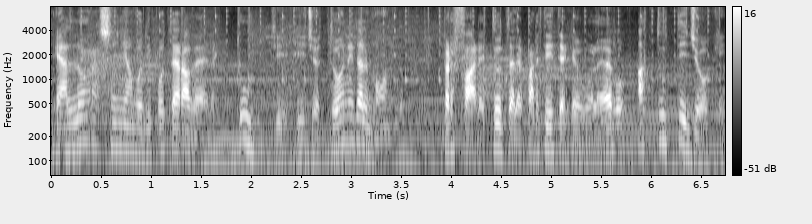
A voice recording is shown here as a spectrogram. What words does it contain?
e allora sognavo di poter avere tutti i gettoni del mondo per fare tutte le partite che volevo a tutti i giochi.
